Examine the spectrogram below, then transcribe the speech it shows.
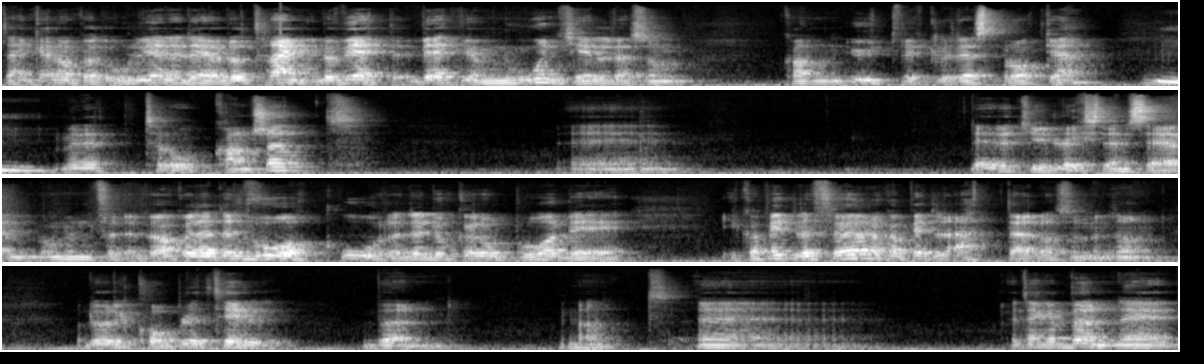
tenker jeg nok at oljen er det, og da, treng, da vet, vet vi om noen kilder som kan utvikle det språket. Mm. Men jeg tror kanskje at eh, det er det tydeligste en ser. om en- For akkurat dette våk-ordet det dukker opp både i, i kapittelet før og kapittelet etter. Da, som en sånn, og da er det koblet til bønn. Mm. Eh, jeg tenker Bønn er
